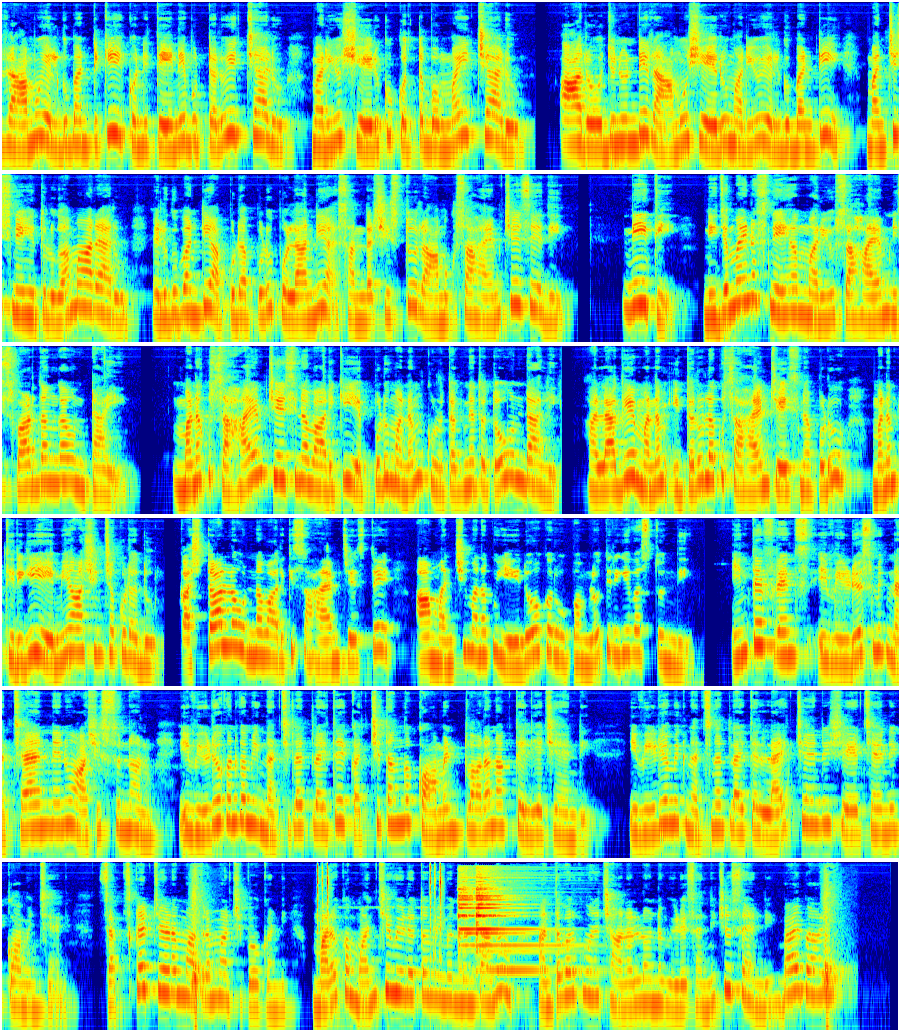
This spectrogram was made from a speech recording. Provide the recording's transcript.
రాము ఎలుగుబంటికి కొన్ని తేనె బుట్టలు ఇచ్చాడు మరియు షేరుకు కొత్త బొమ్మ ఇచ్చాడు. ఆ రోజు నుండి రాము షేరు మరియు ఎలుగుబంటి మంచి స్నేహితులుగా మారారు. ఎలుగుబంటి అప్పుడప్పుడు పొలాన్ని సందర్శిస్తూ రాముకు సహాయం చేసేది. నీతి నిజమైన స్నేహం మరియు సహాయం నిస్వార్థంగా ఉంటాయి. మనకు సహాయం చేసిన వారికి ఎప్పుడు మనం కృతజ్ఞతతో ఉండాలి. అలాగే మనం ఇతరులకు సహాయం చేసినప్పుడు మనం తిరిగి ఏమీ ఆశించకూడదు. కష్టాల్లో ఉన్నవారికి సహాయం చేస్తే ఆ మంచి మనకు ఏదో ఒక రూపంలో తిరిగి వస్తుంది. ఇంతే ఫ్రెండ్స్ ఈ వీడియోస్ మీకు నచ్చాయని నేను ఆశిస్తున్నాను. ఈ వీడియో కనుక మీకు నచ్చినట్లయితే ఖచ్చితంగా కామెంట్ ద్వారా నాకు తెలియచేయండి. ఈ వీడియో మీకు నచ్చినట్లయితే లైక్ చేయండి షేర్ చేయండి కామెంట్ చేయండి. సబ్స్క్రైబ్ చేయడం మాత్రం మర్చిపోకండి. మరొక మంచి వీడియోతో మీ ముందుంటాను. అంతవరకు మన ఛానల్లో ఉన్న వీడియోస్ అన్నీ చూసేయండి. Bye bye.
